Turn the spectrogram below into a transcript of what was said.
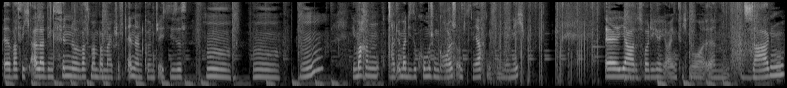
Äh, was ich allerdings finde, was man bei Minecraft ändern könnte, ist dieses hm, hm, hm. Die machen halt immer diese komischen Geräusche und das nervt mich ein wenig. Äh, ja, das wollte ich euch eigentlich nur ähm, sagen.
